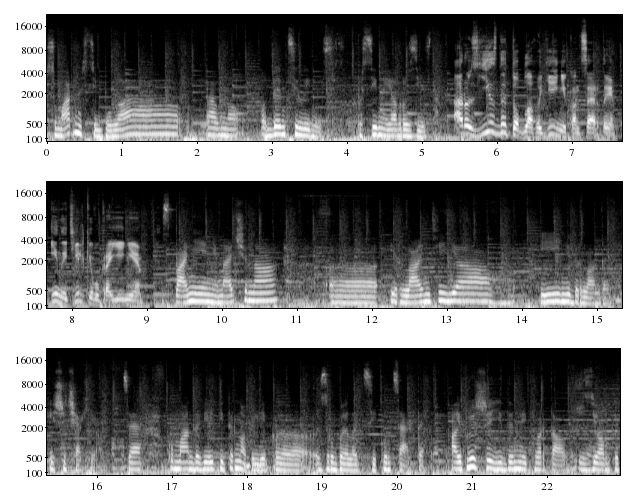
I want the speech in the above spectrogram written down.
в сумарності була певно один цілий місяць. Постійно я в роз'їздах. А роз'їзди то благодійні концерти, і не тільки в Україні. Іспанія, Німеччина, е, Ірландія і Нідерланди, і ще Чехія. Це команда VIP Тернопіль, яка зробила ці концерти. А і плюс ще єдиний квартал зйомки.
